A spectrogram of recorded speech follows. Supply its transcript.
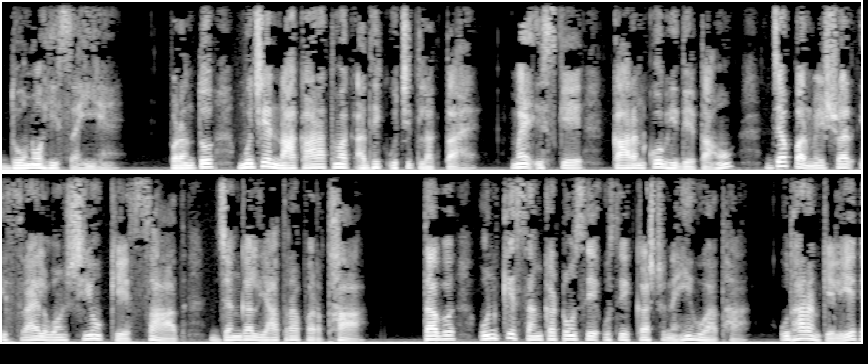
दोनों ही सही हैं, परंतु मुझे नकारात्मक अधिक उचित लगता है। मैं इसके कारण को भी देता हूँ, जब परमेश्वर इसराइल वंशियों के साथ जंगल यात्रा पर था, तब उनके संकटों से उसे कष्ट नहीं हुआ था। उदाहरण के लिए,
